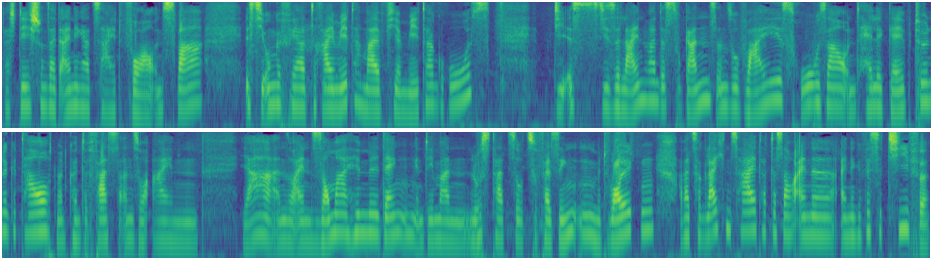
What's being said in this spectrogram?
Da stehe ich schon seit einiger Zeit vor. Und zwar ist sie ungefähr drei Meter mal vier Meter groß die ist, diese Leinwand ist so ganz in so weiß, rosa und helle Gelbtöne getaucht. Man könnte fast an so einen ja, an so einen Sommerhimmel denken, in dem man Lust hat, so zu versinken mit Wolken. Aber zur gleichen Zeit hat das auch eine, eine gewisse Tiefe.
